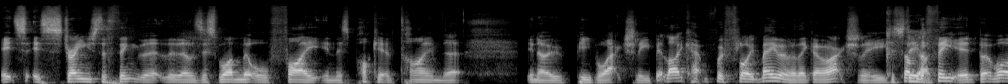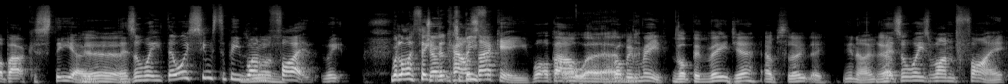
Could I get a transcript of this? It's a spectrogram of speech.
it's it's strange to think that, that there was this one little fight in this pocket of time that you know people actually, a bit like with Floyd Mayweather, they go actually Castillo. undefeated, but what about Castillo? Yeah. There's always there always seems to be one, one. fight. We, Well, I think Joe to be- What about Oh, um, Robin Reid? Robin Reid, yeah, absolutely. You know, there's always one fight.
